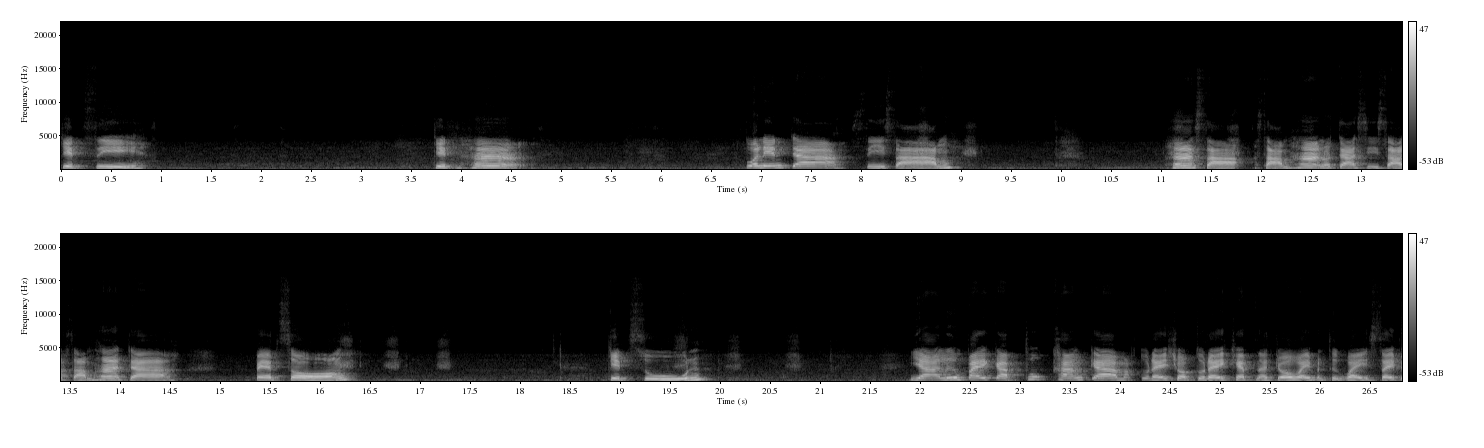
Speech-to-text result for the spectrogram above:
เจ็ดสี่เจ็ดห้าตัวเน้นจ้า สี่สามห้าสาสามห้าเนาะจ้าสี่สามสามห้าจ้าแปดสองเจ็ดศูนย์อย่าลืมไปกับทุกครั้งจ้ามักตัวใดชอบตัวใดแคปหน้าจอไว้บันทึกไว้ใส่ไป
